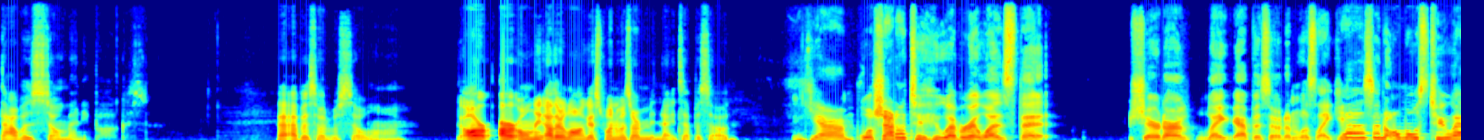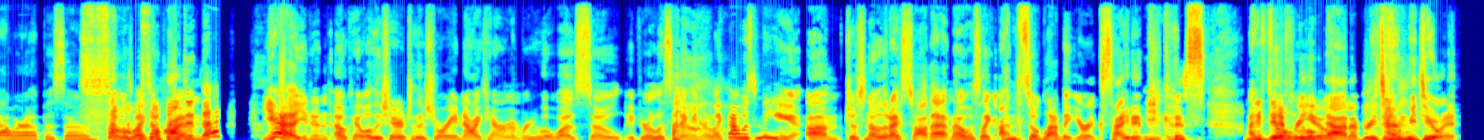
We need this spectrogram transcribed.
that was so many books. That episode was so long. Our our only other longest one was our midnight's episode. Yeah. Well, shout out to whoever it was that shared our like episode and was like, "Yes, an almost two hour episode." I was like, someone I'm- did that. Yeah, you didn't. Okay, well, they shared it to the story, and now I can't remember who it was. So if you're listening and you're like, "That was me," um, just know that I saw that, and I was like, "I'm so glad that you're excited because We I did feel it for a little you. bad every time we do it."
